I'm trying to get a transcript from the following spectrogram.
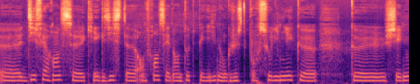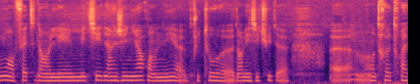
différence qui existe en France et dans d'autres pays. Donc juste pour souligner que que chez nous, en fait, dans les métiers de l'ingénieur, on est plutôt dans les études entre 3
